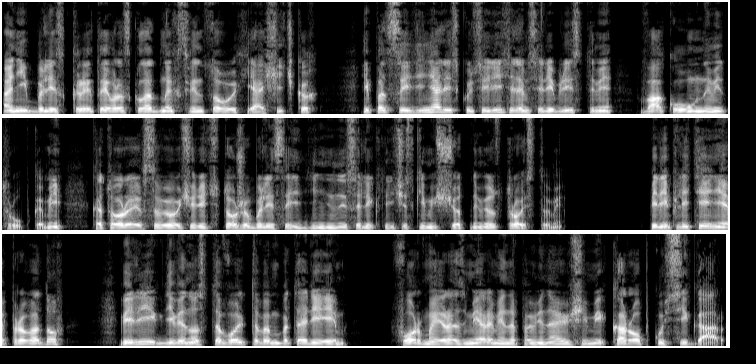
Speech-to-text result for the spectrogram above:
Они были скрыты в раскладных свинцовых ящичках и подсоединялись к усилителям серебристыми вакуумными трубками, которые, в свою очередь, тоже были соединены с электрическими счетными устройствами. Переплетение проводов вели к 90-вольтовым батареям, формой и размерами напоминающими коробку сигар.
